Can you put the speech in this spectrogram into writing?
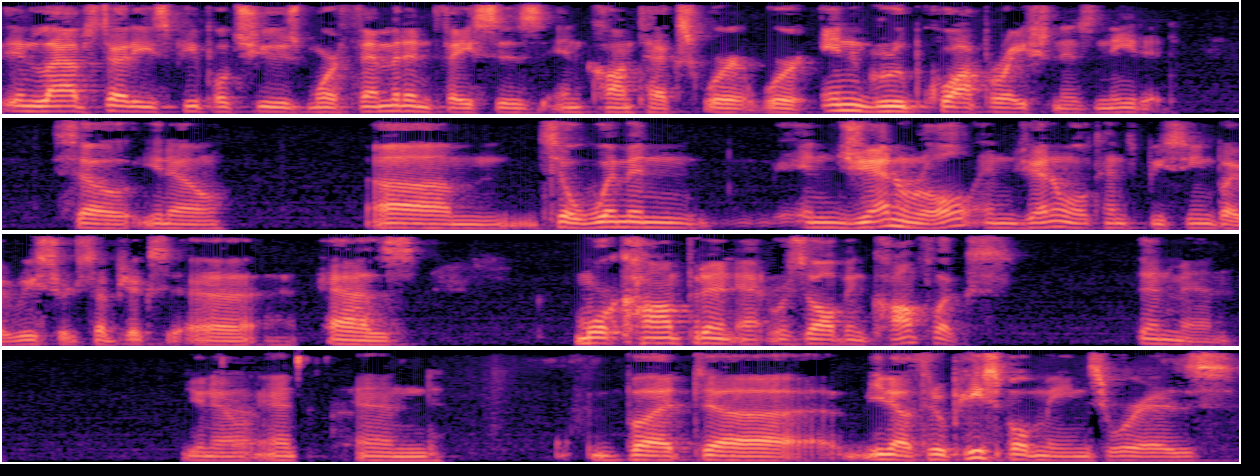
in lab studies, people choose more feminine faces in contexts where where in group cooperation is needed. So you know, um, so women in general in general tend to be seen by research subjects uh, as more competent at resolving conflicts than men. You know, Yeah. and and but uh, you know through peaceful means, whereas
